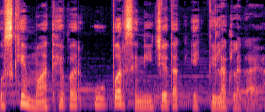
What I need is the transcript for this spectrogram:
उसके माथे पर ऊपर से नीचे तक एक तिलक लगाया।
